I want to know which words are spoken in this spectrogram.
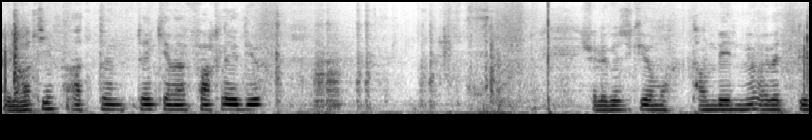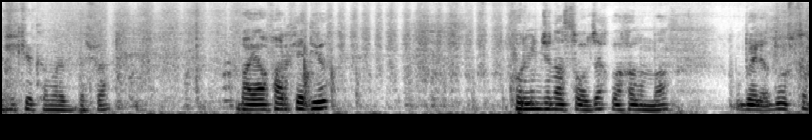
Şöyle atayım. Attığın renk hemen farklı ediyor. Şöyle gözüküyor mu? Tam bilmiyorum. Evet gözüküyor kamerada şu an. Bayağı fark ediyor. Kuruyunca nasıl olacak bakalım ben. Bu böyle dursun.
